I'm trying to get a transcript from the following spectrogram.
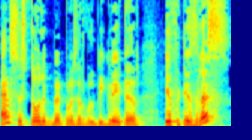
and systolic blood pressure will be greater. If it is less,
